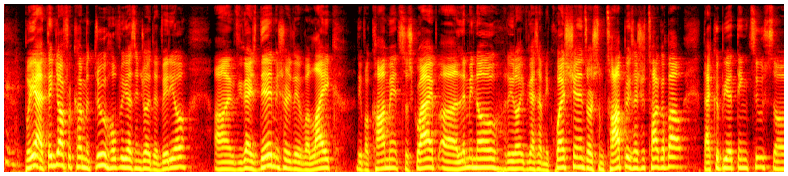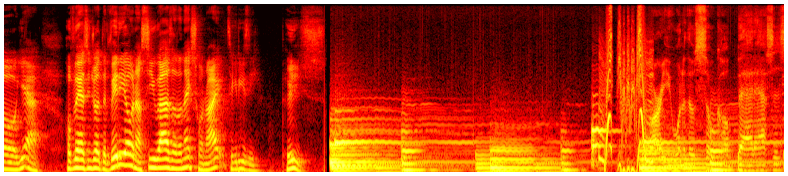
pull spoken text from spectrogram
but yeah, thank y'all for coming through. Hopefully you guys enjoyed the video. Uh, if you guys did, make sure to leave a like, leave a comment, subscribe. Uh, let me know, you know if you guys have any questions or some topics I should talk about. That could be a thing too. So yeah, hopefully you guys enjoyed the video, and I'll see you guys on the next one. All right, take it easy. Peace. Are you one of those so-called badasses?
